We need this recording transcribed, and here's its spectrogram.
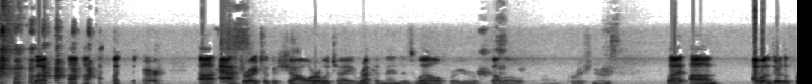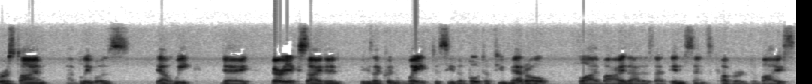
but uh, I went there uh, after I took a shower, which I recommend as well for your fellow uh, parishioners. But um, I went there the first time. I believe it was yeah weekday very excited because I couldn't wait to see the Botafumeiro fly by. That is that incense covered device.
